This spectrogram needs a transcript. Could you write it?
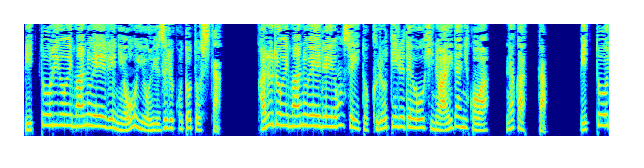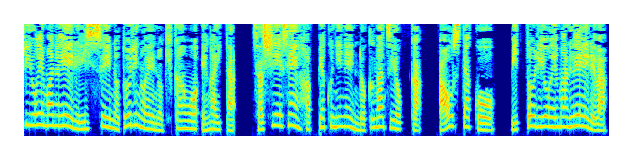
ビットーリオ・エマヌエーレに王位を譲ることとした。カルロ・エマヌエーレ4世とクロティルデ王妃の間に子はなかった。ビットーリオ・エマヌエーレ1世のトリノへの帰還を描いた、サシエ1802年6月4日、アオスタ公、ビットーリオ・エマヌエーレは、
